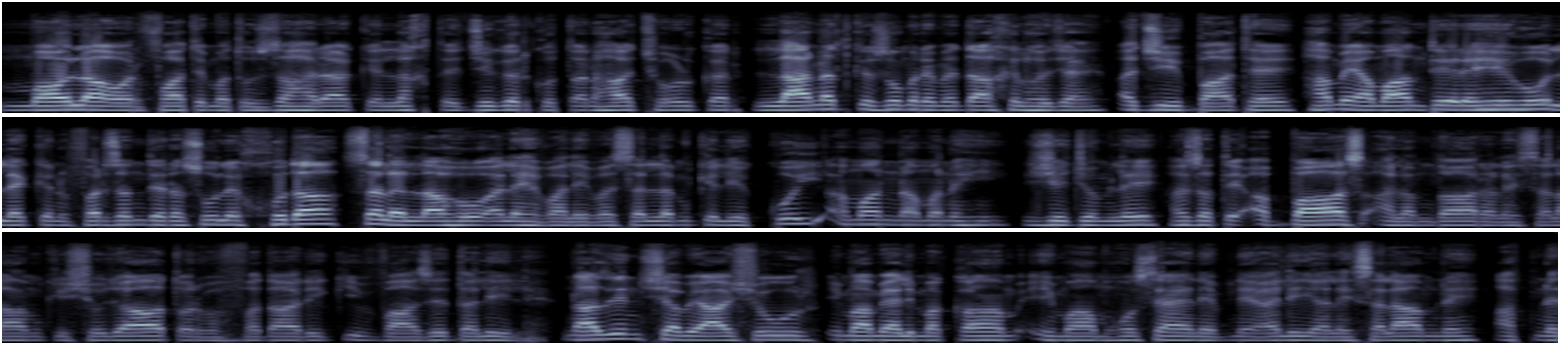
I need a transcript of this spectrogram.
मौला और फातिमत जहरा के लख्त जिगर को तनहा छोड़कर लानत के जुमरे में दाखिल हो जाए। अजीब बात है, हमें अमान दे रहे हो, लेकिन फर्जंद रसूल खुदा सल्लल्लाहु अलैहि वसल्लम के लिए कोई अमान नामा नहीं। ये जुमले हज़रत अब्बास आलमदार सलाम की शुजात और वफादारी की वाज दलील है। नाजिन शब आशूर, इमाम अली मकाम, इमाम हुसैन इबन अली सलाम ने अपने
